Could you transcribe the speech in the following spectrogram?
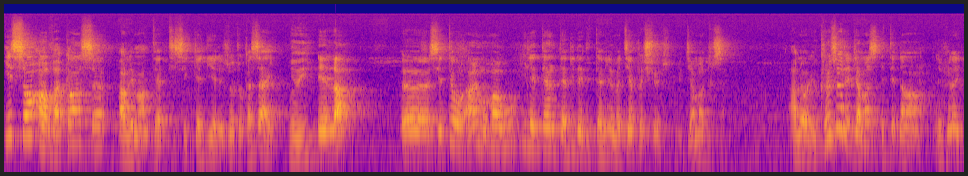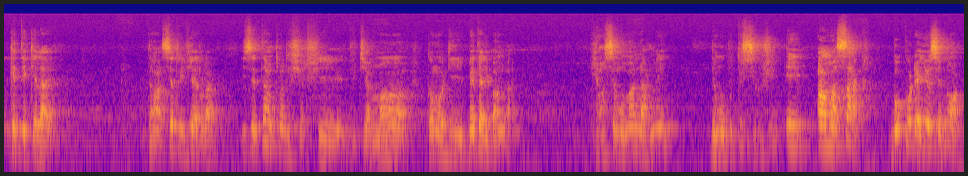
Ils sont en vacances parlementaires, Tshisekedi et les autres au Kasaï. Oui. Et là, euh, c'était à un moment où il était interdit de détenir les matières précieuses, le diamant, tout ça. Alors, le creuseur de diamants était dans le village Ketekelai. Dans cette rivière-là, ils étaient en train de chercher du diamant, comme on dit, Betalibanga. Et en ce moment, l'armée de Mobutu surgit et en massacre. Beaucoup d'ailleurs, c'est noir.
